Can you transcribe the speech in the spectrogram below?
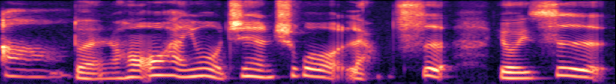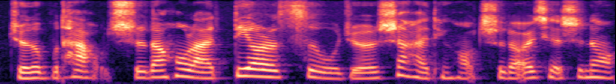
哦对，然后欧哈，因为我之前吃过两次，有一次觉得不太好吃，但后来第二次我觉得是还挺好吃的，而且是那种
